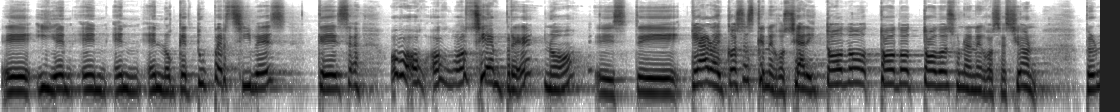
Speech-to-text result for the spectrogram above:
eh, y en, en, en, lo que tú percibes que es, o, siempre, ¿no? Este, claro, hay cosas que negociar y todo, todo, todo es una negociación pero,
